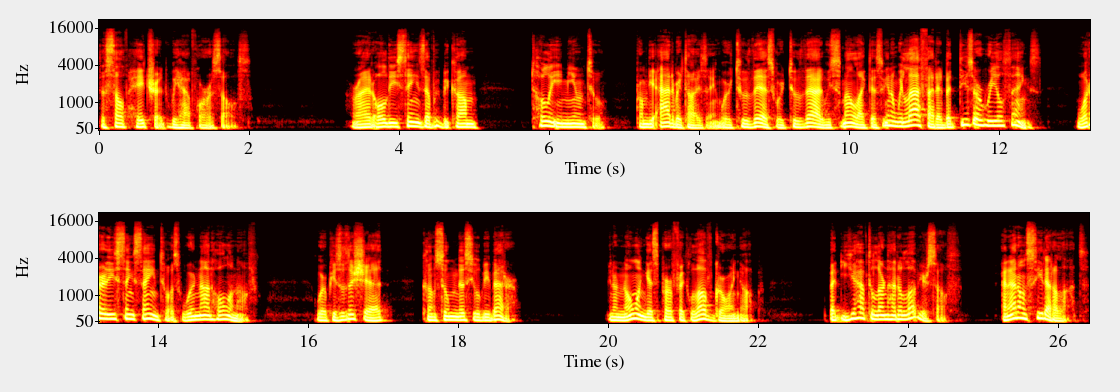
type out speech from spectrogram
the self hatred we have for ourselves. Right? All these things that we become totally immune to from the advertising. We're to this, we're to that, we smell like this. You know, we laugh at it, but these are real things. What are these things saying to us? We're not whole enough. We're pieces of shit. Consume this, you'll be better. You know, no one gets perfect love growing up. But you have to learn how to love yourself. And I don't see that a lot.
